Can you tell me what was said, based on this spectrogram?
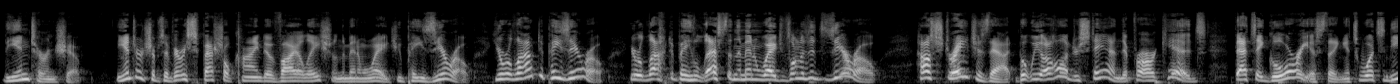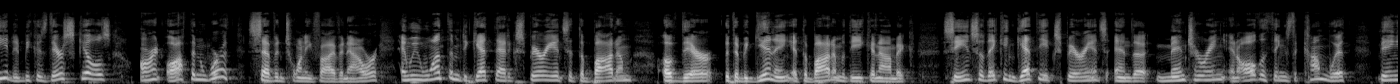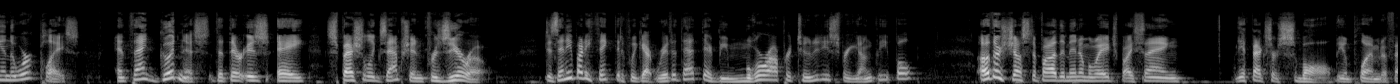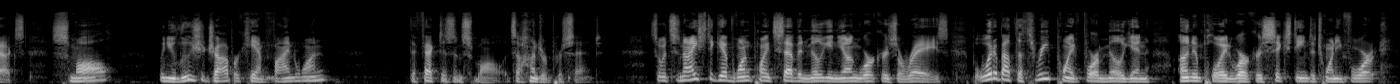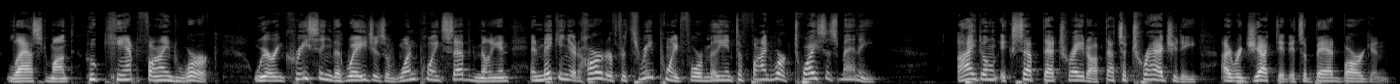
the internship. The internship is a very special kind of violation of the minimum wage. You pay zero. You're allowed to pay zero. You're allowed to pay less than the minimum wage as long as it's zero. How strange is that? But we all understand that for our kids, that's a glorious thing. It's what's needed because their skills aren't often worth 725 an hour and we want them to get that experience at the bottom of their at the beginning, at the bottom of the economic scene so they can get the experience and the mentoring and all the things that come with being in the workplace. And thank goodness that there is a special exemption for zero. Does anybody think that if we got rid of that, there'd be more opportunities for young people? Others justify the minimum wage by saying the effects are small, the employment effects. Small? When you lose your job or can't find one, the effect isn't small, it's 100%. So it's nice to give 1.7 million young workers a raise, but what about the 3.4 million unemployed workers 16 to 24 last month who can't find work? We're increasing the wages of 1.7 million and making it harder for 3.4 million to find work, twice as many. I don't accept that trade off. That's a tragedy. I reject it. It's a bad bargain.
